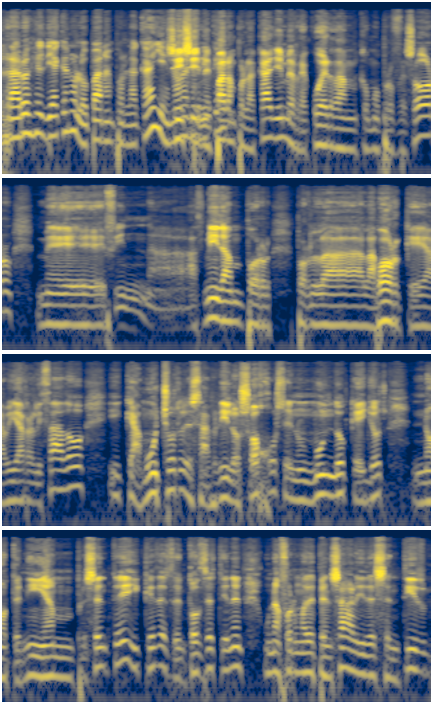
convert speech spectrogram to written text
Raro es el día que no lo paran por la calle, ¿no? Sí, sí, me paran por la calle, me recuerdan como profesor, me en fin, admiran por, por la labor que había realizado y que a muchos les abrí los ojos en un mundo que ellos no tenían presente y que desde entonces tienen una forma de pensar y de sentir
